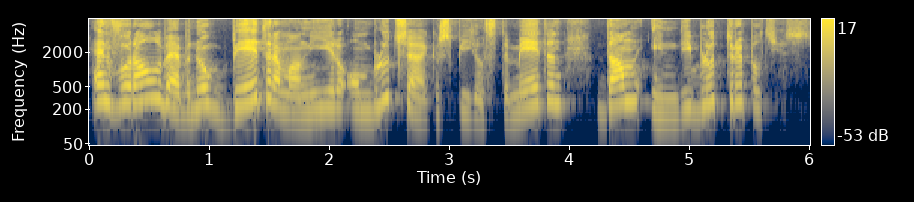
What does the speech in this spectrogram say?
en vooral we hebben ook betere manieren om bloedsuikerspiegels te meten dan in die bloeddruppeltjes.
